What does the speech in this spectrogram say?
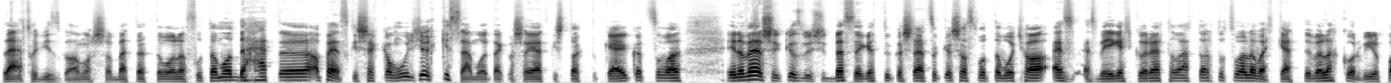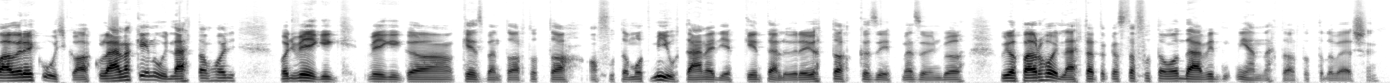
lehet, hogy izgalmasabbá tette volna a futamot, de hát a Penskisek amúgy ők kiszámolták a saját kis taktikájukat, szóval én a verseny közben is itt beszélgettük a srácok, és azt mondtam, hogy ha ez, ez még egy körrel tovább tartott volna, vagy kettővel, akkor Will Powerék úgy kalkulálnak. Én úgy láttam, hogy, hogy végig, végig a kézben tartotta a futamot, miután egyébként előre jött a középmezőnyből. Will Power, hogy láttátok ezt a futamot? Dávid, milyennek tartottad a versenyt?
